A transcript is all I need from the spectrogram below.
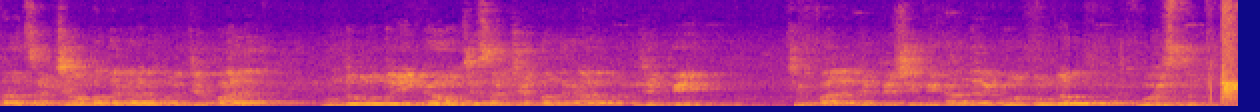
తర్వాత సంక్షేమ పథకాల గురించి చెప్పాలి. ముందు ముందు ఇంకా వచ్చే సంక్షేమ పథకాల గురించి చెప్పి చెప్పాలని చెప్పేసి మీకు అందరికీ కోరుకుంటూ ముగిస్తుంది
